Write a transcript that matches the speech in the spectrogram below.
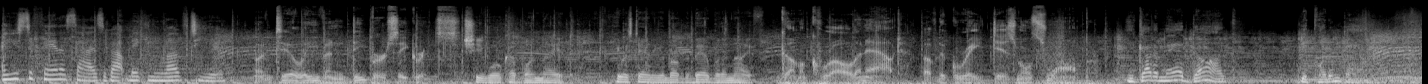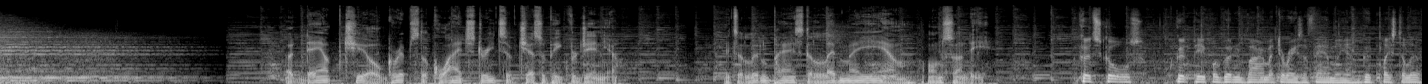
I used to fantasize about making love to you. Until even deeper secrets She woke up one night. He was standing above the bed with a knife. come a crawling out of the great dismal swamp. You got a mad dog, you put him down. A damp chill grips the quiet streets of Chesapeake, Virginia. It's a little past 11 a.m. on Sunday. Good schools, good people, good environment to raise a family in, good place to live.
